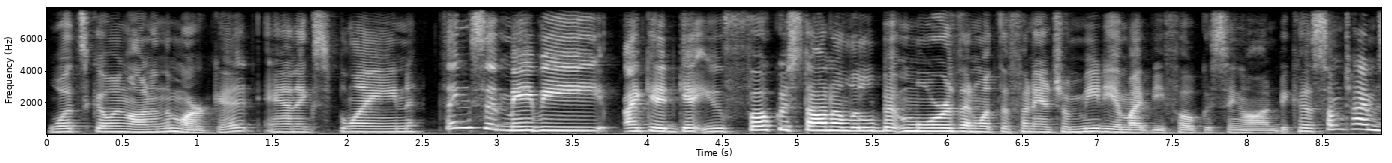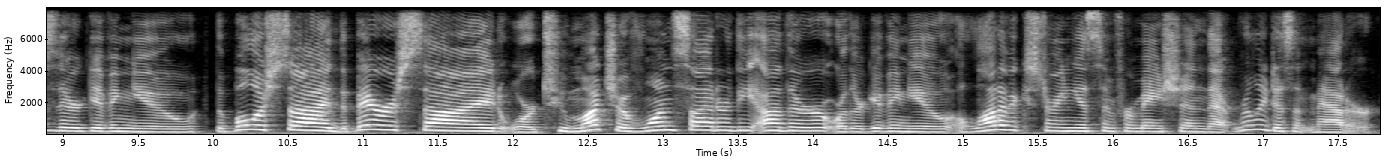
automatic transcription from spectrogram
what's going on in the market and explain things that maybe I could get you focused on a little bit more than what the financial media might be focusing on because sometimes they're giving you the bullish side, the bearish side, or too much of one side or the other, or they're giving you a lot of extraneous information that really doesn't matter.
